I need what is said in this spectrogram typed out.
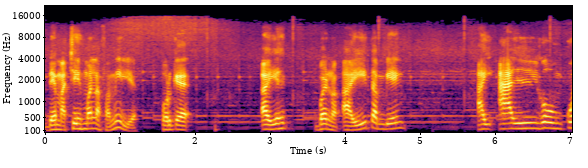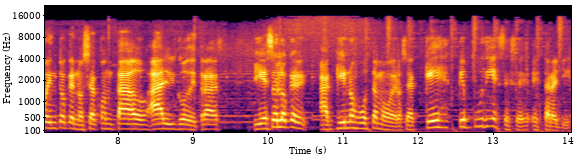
de machismo en la familia. Porque ahí es, bueno, ahí también hay algo, un cuento que no se ha contado, algo detrás y eso es lo que aquí nos gusta mover. O sea, ¿qué, qué pudiese estar allí,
